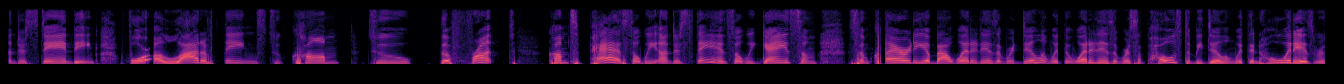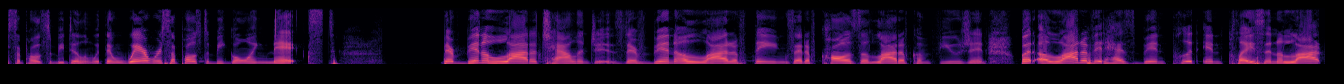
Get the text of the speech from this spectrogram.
understanding, for a lot of things to come to the front come to pass so we understand so we gain some some clarity about what it is that we're dealing with and what it is that we're supposed to be dealing with and who it is we're supposed to be dealing with and where we're supposed to be going next there have been a lot of challenges. There have been a lot of things that have caused a lot of confusion, but a lot of it has been put in place, and a lot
